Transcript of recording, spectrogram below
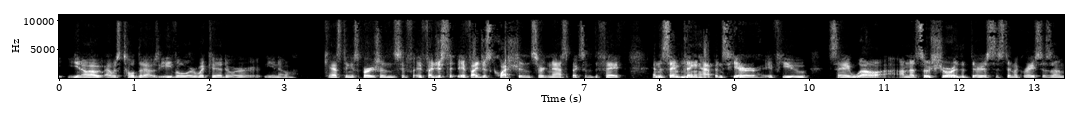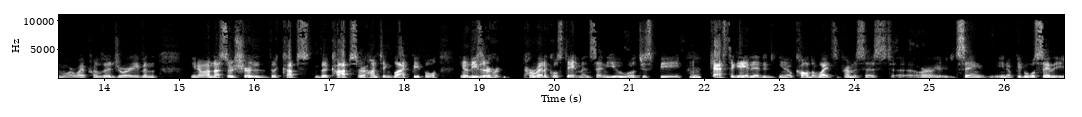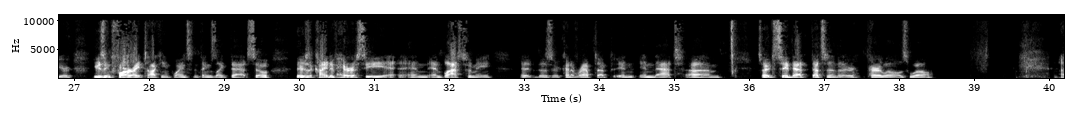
you know, I, I, was told that I was evil or wicked or you know casting aspersions if if I just if I just question certain aspects of the faith. And the same mm. thing happens here if you say, well, I'm not so sure that there is systemic racism or white privilege or even you know, I'm not so sure that the cops the cops are hunting black people. You know, these are heretical statements and you will just be mm. castigated, you know, called a white supremacist uh, or saying, you know, people will say that you're using far right talking points and things like that. So there's a kind of heresy and and blasphemy it, those are kind of wrapped up in in that. Um, so I'd say that that's another parallel as well.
